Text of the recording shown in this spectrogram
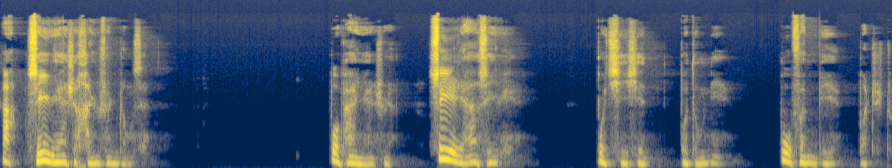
啊！随缘是恒顺众生，不攀缘是虽然随缘，不起心，不动念，不分别，不执着。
